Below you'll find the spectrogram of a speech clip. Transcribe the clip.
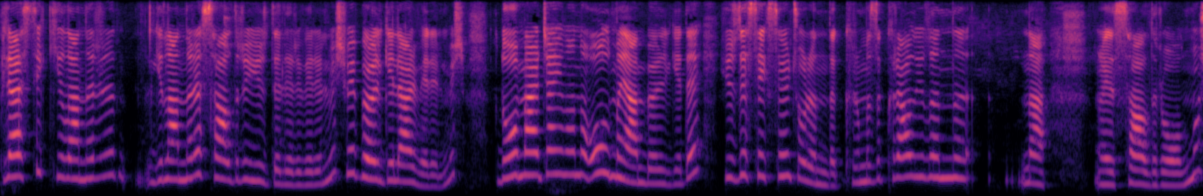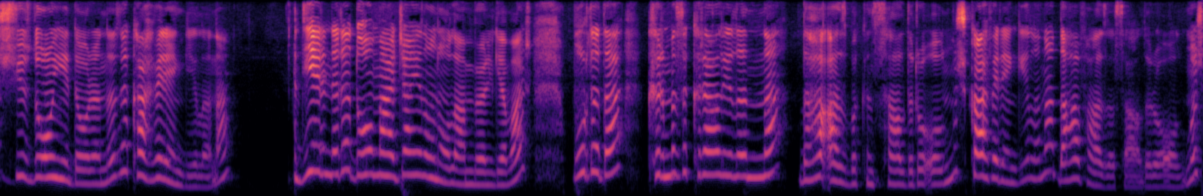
Plastik yılanların yılanlara saldırı yüzdeleri verilmiş ve bölgeler verilmiş. Doğu mercan yılanı olmayan bölgede %83 oranında kırmızı kral yılanına saldırı olmuş. %17 oranında da kahverengi yılana. Diğerinde de doğu mercan yılanı olan bölge var. Burada da kırmızı kral yılanına daha az bakın saldırı olmuş. Kahverengi yılana daha fazla saldırı olmuş.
